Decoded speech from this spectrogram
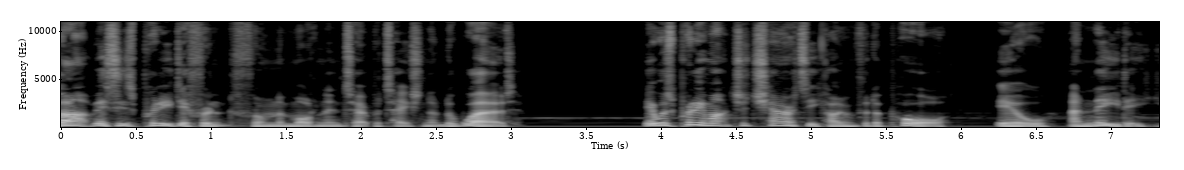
but this is pretty different from the modern interpretation of the word. It was pretty much a charity home for the poor, ill, and needy.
